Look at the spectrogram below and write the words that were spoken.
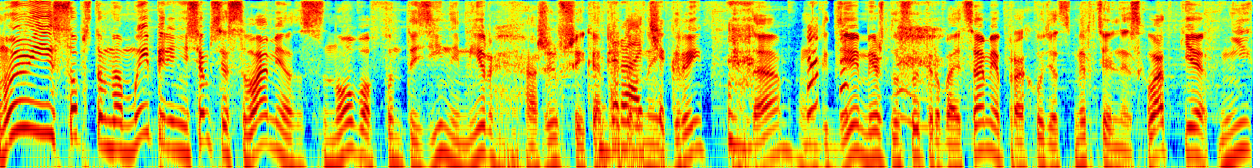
Ну и, собственно, мы перенесемся с вами снова в фэнтезийный мир ожившей компьютерной Драчек. игры, да, где между супербойцами проходят смертельные схватки. Ни,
